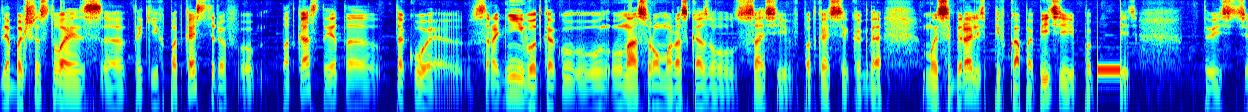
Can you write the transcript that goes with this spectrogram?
для большинства из э, таких подкастеров э, подкасты это такое, сродни, вот как у, у нас Рома рассказывал с Асей в подкасте, когда мы собирались пивка попить и попить. То есть,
